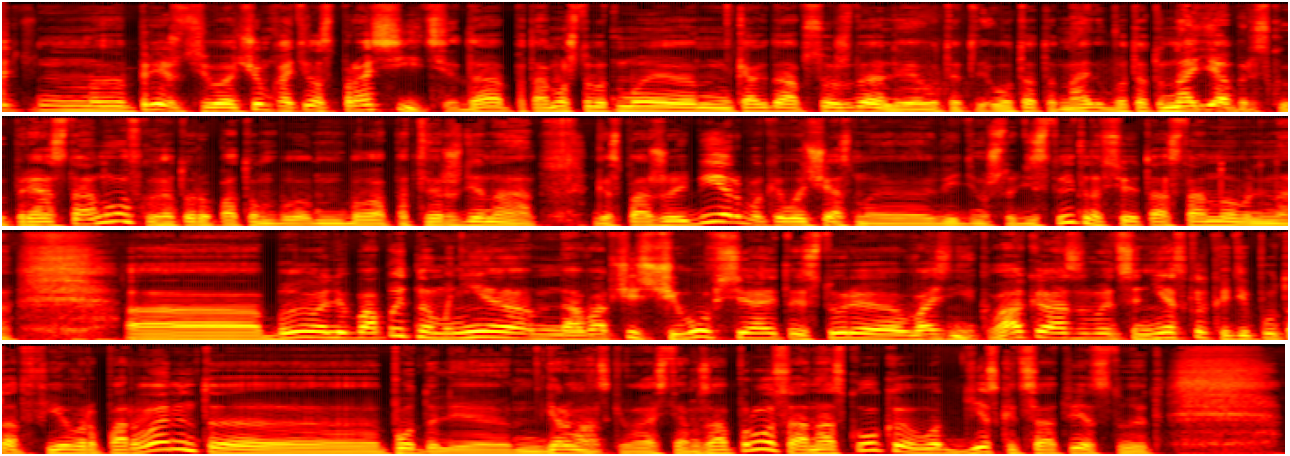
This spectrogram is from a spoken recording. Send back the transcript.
прежде всего, о чем хотел спросить, да, потому что вот мы, когда обсуждали вот, это, вот, это, вот эту ноябрьскую приостановку, которая потом была подтверждена госпожой Бербак, и вот сейчас мы видим, что действительно все это остановлено, а, было любопытно мне, а вообще с чего вся эта история возникла. Оказывается, несколько депутатов Европарламента э, подали германским властям запрос, а насколько, вот, дескать, соответствует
